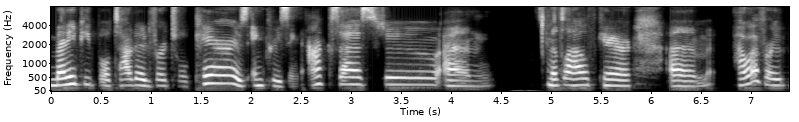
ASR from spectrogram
many people touted virtual care as increasing access to um, mental health care. Um, however,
